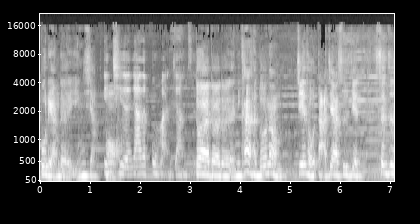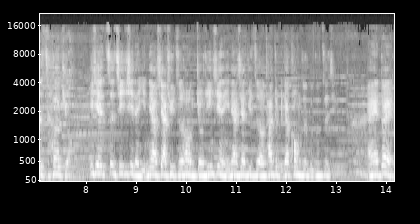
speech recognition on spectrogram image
不良的影响，引起人家的不满，这样子。对对对对，你看很多那种街头打架事件，甚至喝酒，一些致激性的饮料下去之后，酒精性的饮料下去之后，他就比较控制不住自己。嗯哎，对，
